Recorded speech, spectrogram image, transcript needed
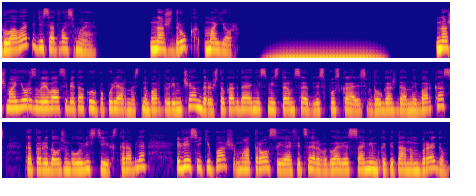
Глава 58. Наш друг майор. Наш майор завоевал себе такую популярность на борту Римчандера, что когда они с мистером Сэдли спускались в долгожданный баркас, который должен был увести их с корабля, весь экипаж, матросы и офицеры во главе с самим капитаном Брэгом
